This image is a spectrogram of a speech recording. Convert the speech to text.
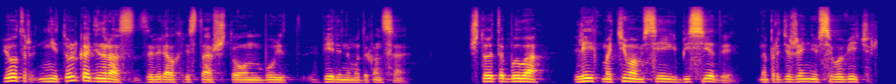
Петр не только один раз заверял Христа, что он будет верен ему до конца, что это было лейтмотивом всей их беседы на протяжении всего вечера.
